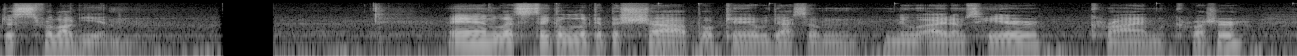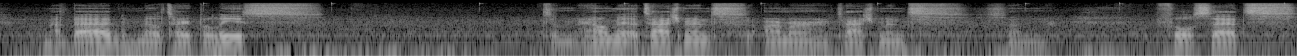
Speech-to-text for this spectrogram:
just for logging in and let's take a look at the shop okay we got some new items here crime crusher not bad military police some helmet attachments armor attachments some full sets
